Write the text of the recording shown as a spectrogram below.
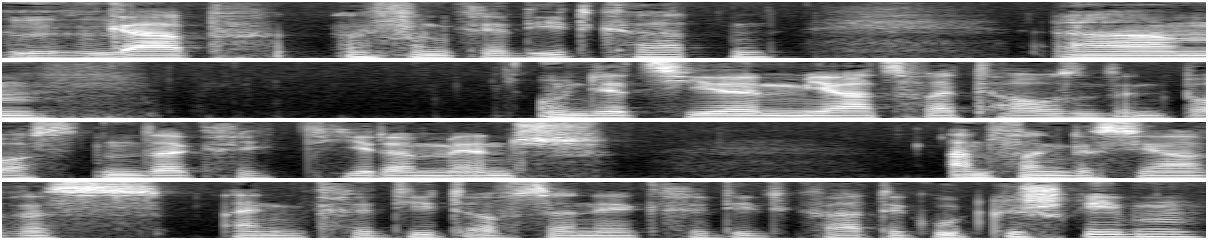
mhm. gab von Kreditkarten. Ähm, und jetzt hier im Jahr 2000 in Boston, da kriegt jeder Mensch Anfang des Jahres einen Kredit auf seine Kreditkarte gutgeschrieben.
